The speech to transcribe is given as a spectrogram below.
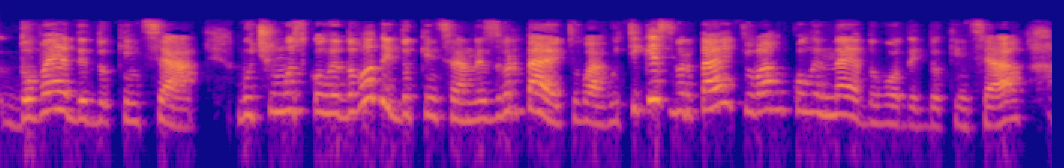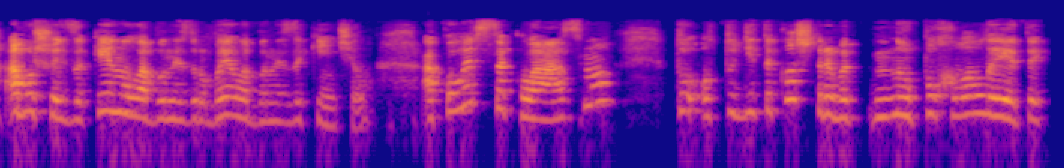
доведе до кінця, бо чомусь, коли доводить до кінця, не звертають увагу, тільки звертають увагу, коли не доводить до кінця, або щось закинула, або не зробила, або не закінчила. А коли все класно, то от тоді також треба ну, похвалити.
